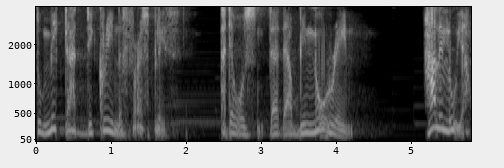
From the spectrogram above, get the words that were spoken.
to make that decree in the first place that there was that there'll be no rain. Hallelujah.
